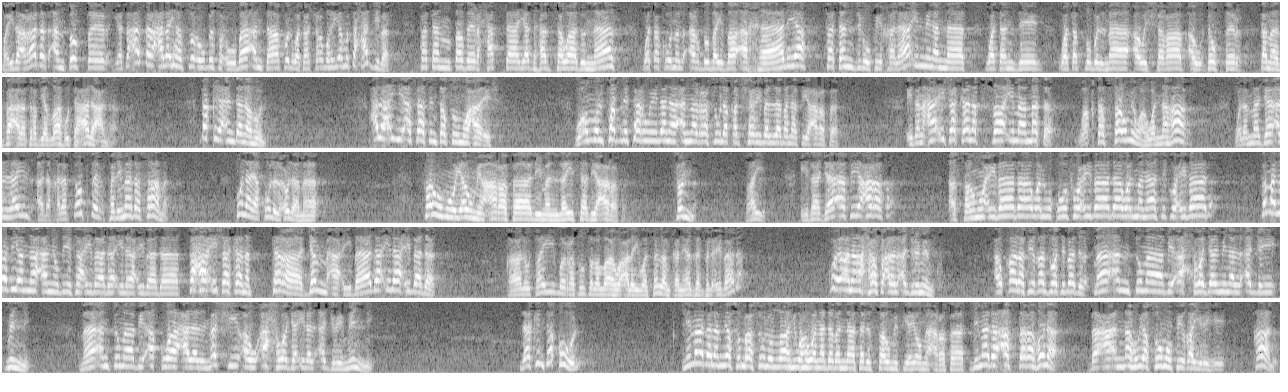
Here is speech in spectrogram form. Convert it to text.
وإذا أرادت أن تفطر يتعذر عليها بصعوبة أن تأكل وتشرب وهي متحجبة. فتنتظر حتى يذهب سواد الناس وتكون الأرض بيضاء خالية فتنزل في خلاء من الناس وتنزل وتطلب الماء أو الشراب أو تفطر كما فعلت رضي الله تعالى عنها. بقي عندنا هنا. على أي أساس تصوم عائشة؟ وأم الفضل تروي لنا أن الرسول قد شرب اللبن في عرفات. إذا عائشة كانت صائمة متى؟ وقت الصوم وهو النهار. ولما جاء الليل أدخلت تفطر فلماذا صامت؟ هنا يقول العلماء صوم يوم عرفة لمن ليس بعرفة. سنة. طيب إذا جاء في عرفة الصوم عبادة والوقوف عبادة والمناسك عبادة. فما الذي يمنع أن يضيف عبادة إلى عبادات؟ فعائشة كانت ترى جمع عبادة إلى عبادات. قالوا طيب والرسول صلى الله عليه وسلم كان يزهد في العبادة. قل أنا أحرص على الأجر منكم. أو قال في غزوة بدر ما أنتما بأحوج من الأجر مني. ما أنتما بأقوى على المشي أو أحوج إلى الأجر مني. لكن تقول لماذا لم يصم رسول الله وهو ندب الناس للصوم في يوم عرفات؟ لماذا أفطر هنا مع أنه يصوم في غيره؟ قالوا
